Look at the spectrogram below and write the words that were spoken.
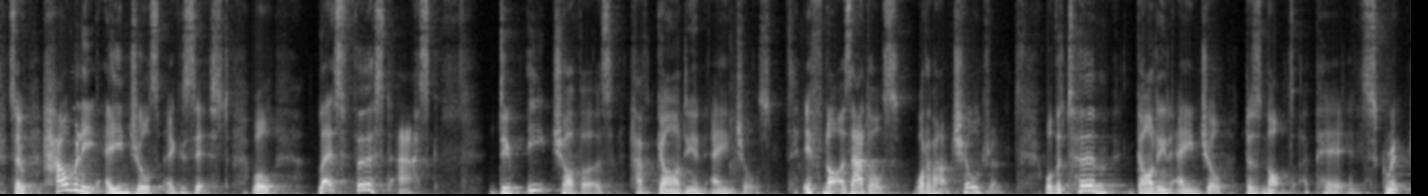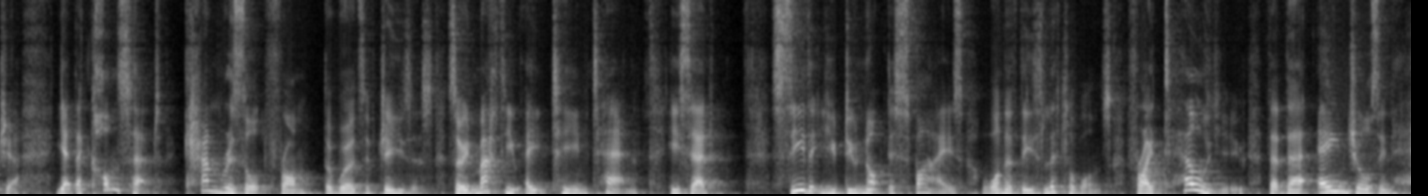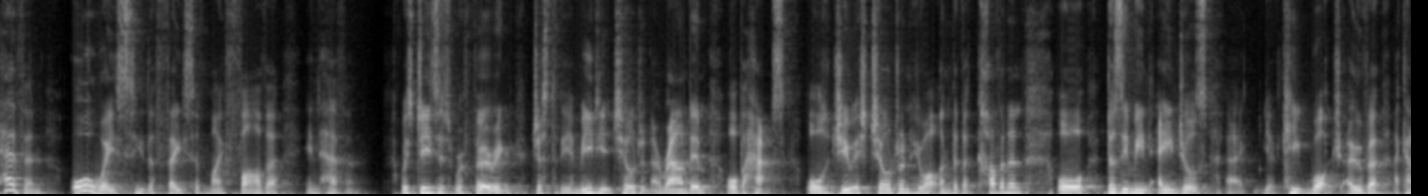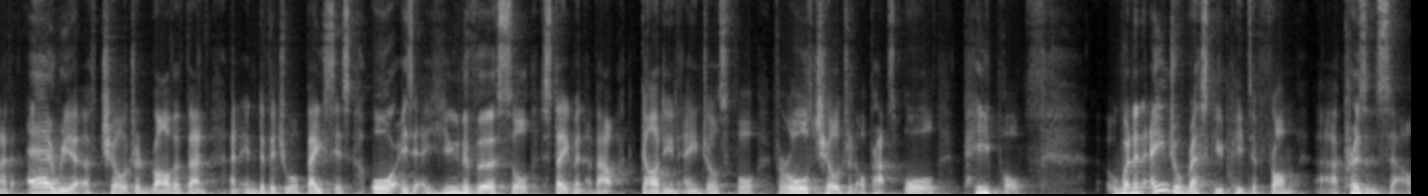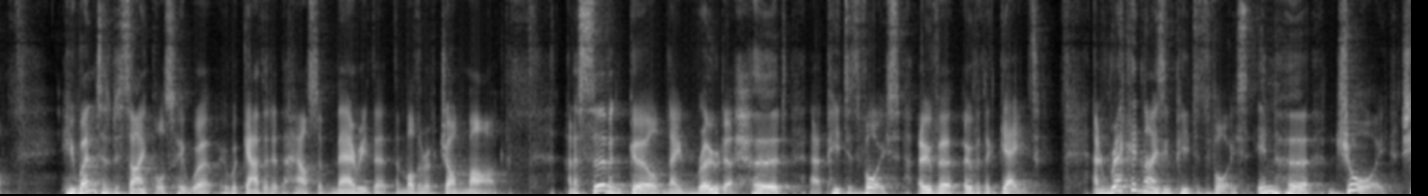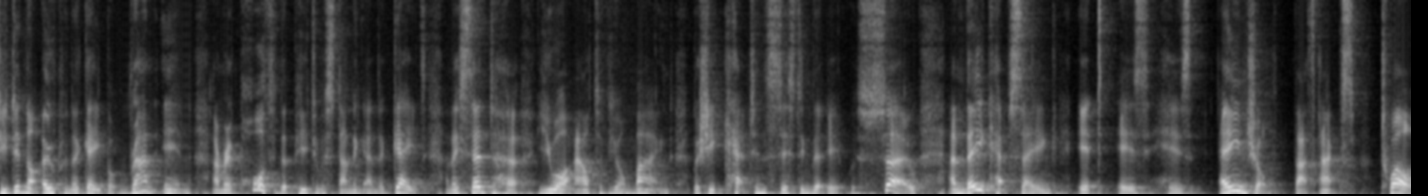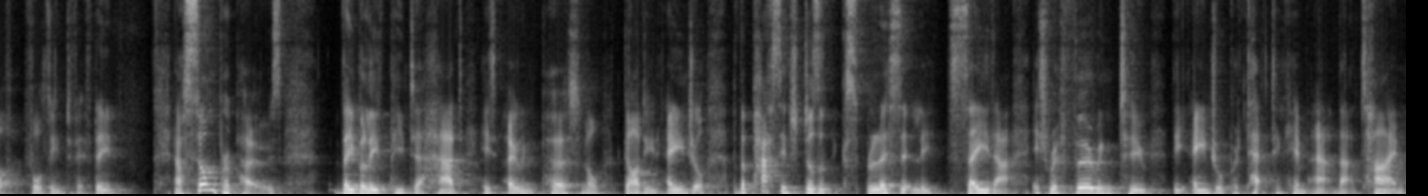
So, how many angels exist? Well, let's first ask do each of us have guardian angels? If not as adults, what about children? Well, the term guardian angel does not appear in Scripture, yet the concept can result from the words of Jesus. So in Matthew 18:10, he said, See that you do not despise one of these little ones, for I tell you that their angels in heaven always see the face of my Father in heaven. Was Jesus referring just to the immediate children around him, or perhaps all Jewish children who are under the covenant? Or does he mean angels uh, you know, keep watch over a kind of area of children rather than an individual basis? Or is it a universal statement about guardian angels for, for all children or perhaps all people? When an angel rescued Peter from a prison cell, he went to the disciples who were, who were gathered at the house of Mary, the, the mother of John Mark. And a servant girl named Rhoda heard uh, Peter's voice over, over the gate. And recognizing Peter's voice, in her joy, she did not open the gate, but ran in and reported that Peter was standing at the gate. And they said to her, You are out of your mind. But she kept insisting that it was so. And they kept saying, It is his angel. That's Acts 12, 14 to 15. Now, some propose They believe Peter had his own personal guardian angel, but the passage doesn't explicitly say that. It's referring to the angel protecting him at that time.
